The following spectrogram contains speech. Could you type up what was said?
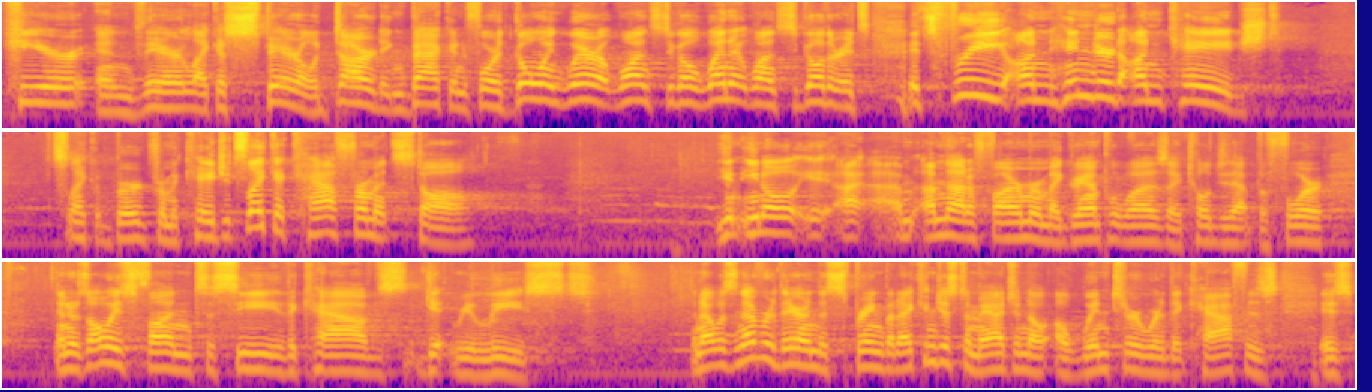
here and there like a sparrow darting back and forth, going where it wants to go, when it wants to go there. It's, it's free, unhindered, uncaged. It's like a bird from a cage, it's like a calf from its stall. You, you know, I, I'm, I'm not a farmer, my grandpa was, I told you that before. And it was always fun to see the calves get released. And I was never there in the spring, but I can just imagine a, a winter where the calf is, is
